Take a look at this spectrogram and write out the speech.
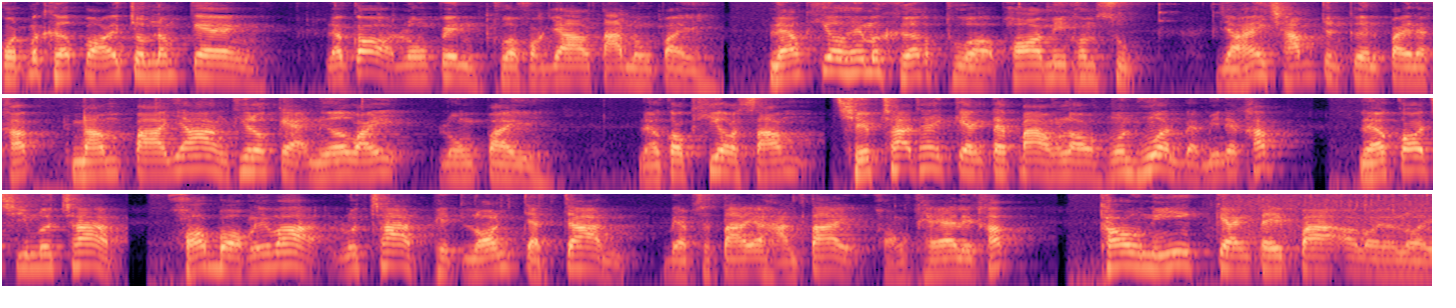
กดมะเขือเปราะให้จมน้ำแกง แล้วก็ลงเป็นถั่วฝักยาวตามลงไป แล้วเคี่ยวให้มะเขือกับถั่วพอมีความสุกอย่าให้ช้ำจนเกินไปนะครับนำปลาย่างที่เราแกะเนื้อไว้ลงไป แล้วก็เคี่ยวซ้ำเชฟชาติให้แกงไตปลาของเราห้วนๆแบบนี้นะครับ แล้วก็ชิมรสชาติ ขอบอกเลยว่ารสชาติเผ็ดร้อนจัดจ้าน แบบสไตล์อาหารใต้ของแท้เลยครับ เท่านี้แกงไตปลาอร่อย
